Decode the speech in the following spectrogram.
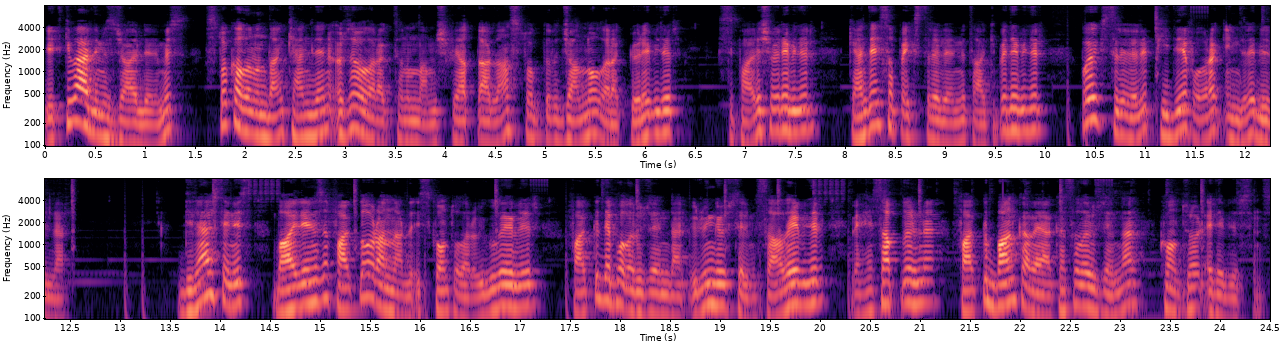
Yetki verdiğimiz carilerimiz stok alanından kendilerine özel olarak tanımlanmış fiyatlardan stokları canlı olarak görebilir, sipariş verebilir, kendi hesap ekstrelerini takip edebilir, bu ekstreleri PDF olarak indirebilirler. Dilerseniz bayilerinize farklı oranlarda iskontolar uygulayabilir, farklı depolar üzerinden ürün gösterimi sağlayabilir ve hesaplarını farklı banka veya kasalar üzerinden kontrol edebilirsiniz.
